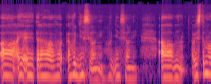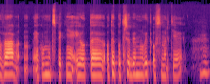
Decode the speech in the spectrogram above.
a je, je teda hodně silný, hodně silný. A vy jste mluvila jako moc pěkně i o té, o té potřebě mluvit o smrti. Hmm.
